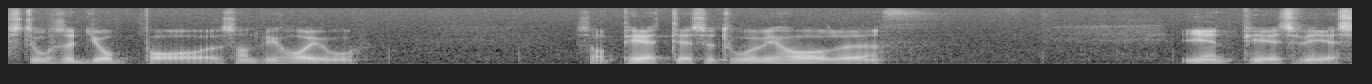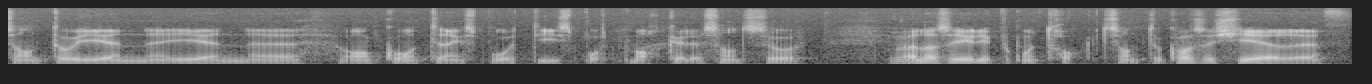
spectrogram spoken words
stort sett jobb på. Sant? Vi har jo sånn PT, så tror jeg vi har uh, en PSV sant, og én en, i uh, ankerhåndteringsbåt i spotmarkedet. Sant, så. Ellers er de på kontrakt. Sant, og hva som skjer uh,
